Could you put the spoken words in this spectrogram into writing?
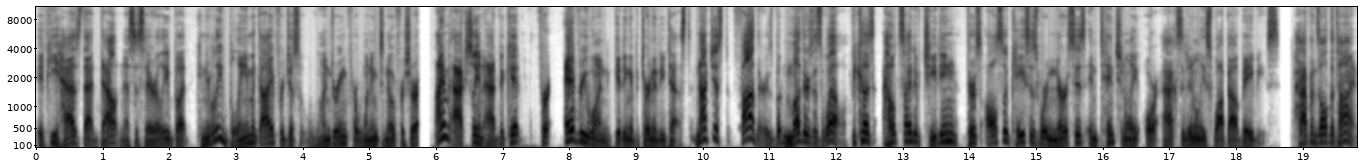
if he has that doubt necessarily, but can you really blame a guy for just wondering, for wanting to know for sure? I'm actually an advocate for everyone getting a paternity test, not just fathers, but mothers as well. Because outside of cheating, there's also cases where nurses intentionally or accidentally swap out babies. Happens all the time.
